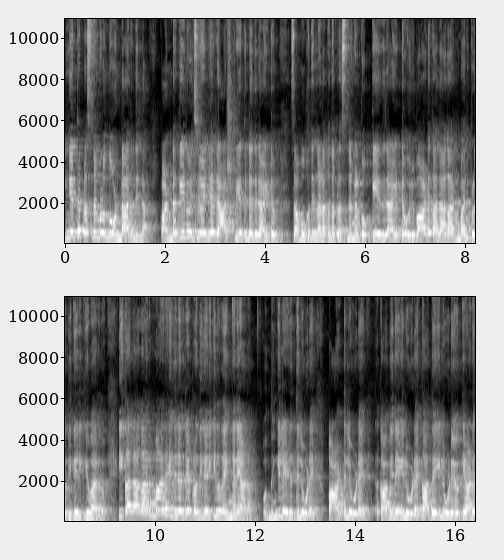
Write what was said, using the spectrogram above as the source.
ഇങ്ങനത്തെ പ്രശ്നങ്ങളൊന്നും ഉണ്ടായിരുന്നില്ല. പണ്ടൊക്കെ എന്ന് വെച്ച് കഴിഞ്ഞാൽ രാഷ്ട്രീയത്തിനെതിരായിട്ടും സമൂഹത്തിൽ നടക്കുന്ന പ്രശ്നങ്ങൾക്കൊക്കെ എതിരായിട്ട് ഒരുപാട് കലാകാരന്മാർ പ്രതികരിക്കുമായിരുന്നു. ഈ കലാകാരന്മാരെ ഇതിനെതിരെ പ്രതികരിക്കുന്നത് എങ്ങനെയാണ്? ഒന്നെങ്കിൽ എഴുത്തിലൂടെ പാട്ടിലൂടെ കവിതയിലൂടെ കഥയിലൂടെയൊക്കെയാണ്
